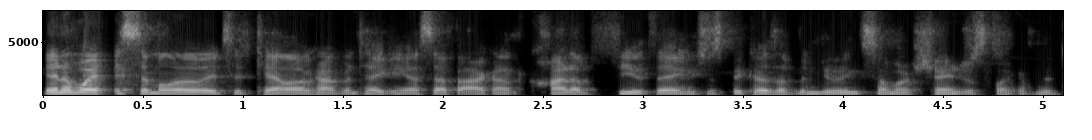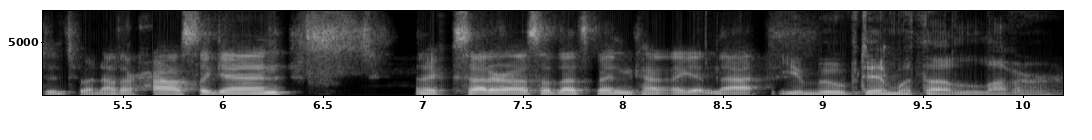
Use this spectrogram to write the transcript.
in a way similarly to Caleb, I've been taking a step back on kind of a few things just because I've been doing so much changes. Like I've moved into another house again, and etc. So that's been kind of getting that. You moved in with a lover.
